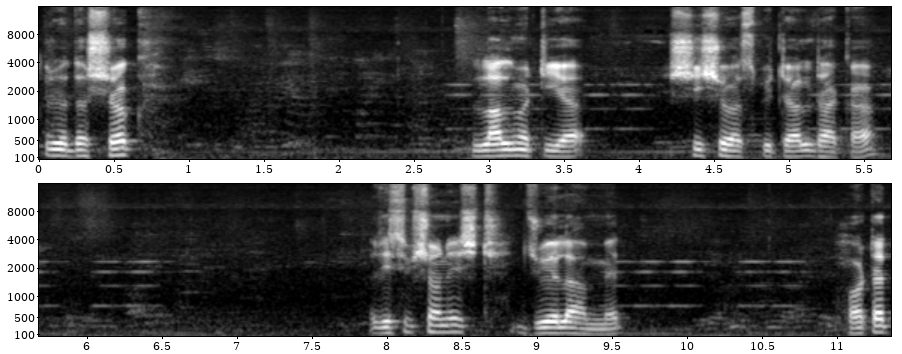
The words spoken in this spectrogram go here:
প্রিয় দর্শক, লালমাটিয়া শিশু হসপিটাল, ঢাকা। রিসিপশনিস্ট জুয়েল আহমেদ হঠাৎ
